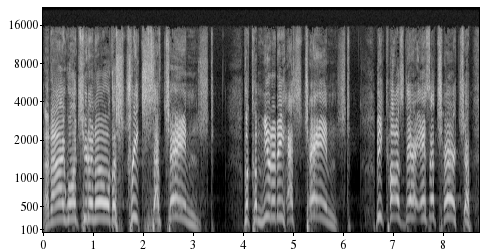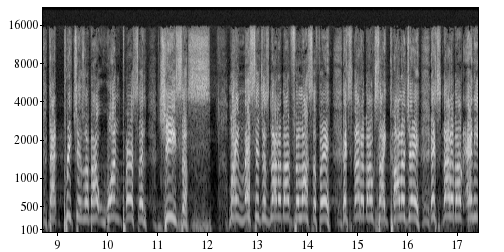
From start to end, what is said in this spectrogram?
And I want you to know the streets have changed. The community has changed because there is a church that preaches about one person, Jesus. My message is not about philosophy. It's not about psychology. It's not about any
